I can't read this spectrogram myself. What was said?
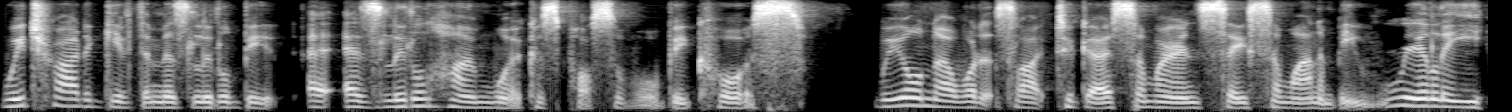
we try to give them as little bit as little homework as possible because we all know what it's like to go somewhere and see someone and be really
